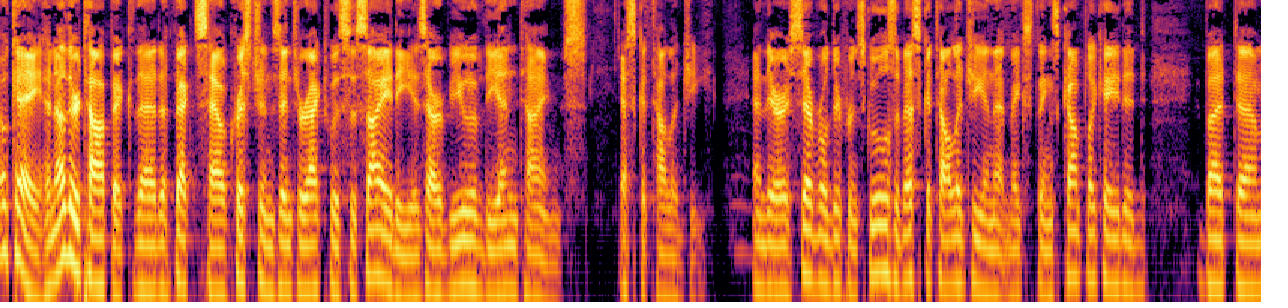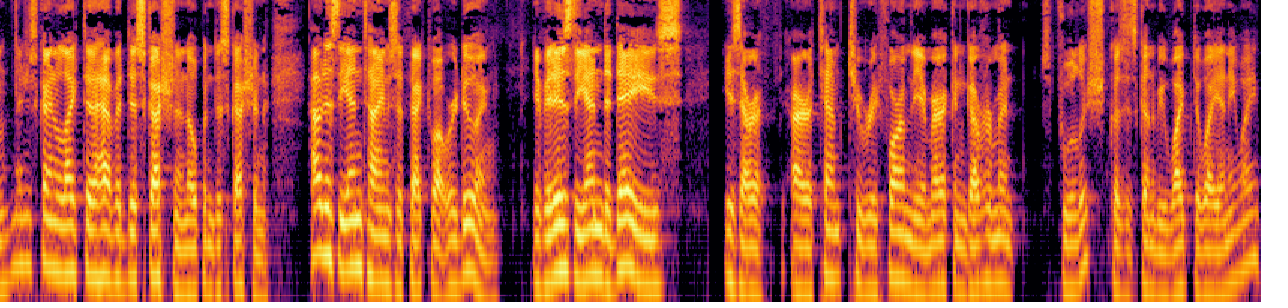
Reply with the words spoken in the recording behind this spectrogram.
Okay, another topic that affects how Christians interact with society is our view of the end times, eschatology. And there are several different schools of eschatology, and that makes things complicated. But um, I just kind of like to have a discussion, an open discussion. How does the end times affect what we're doing? If it is the end of days, is our our attempt to reform the American government foolish because it's going to be wiped away anyway?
